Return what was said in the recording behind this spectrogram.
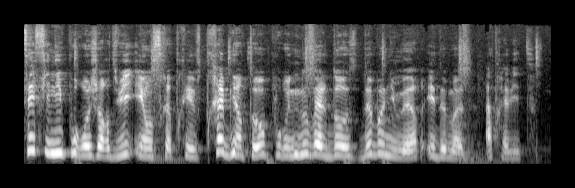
C'est fini pour aujourd'hui et on se retrouve très bientôt pour une nouvelle dose de bonne humeur et de mode. À très vite.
